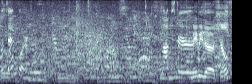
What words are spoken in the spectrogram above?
What's that for? Lobster Maybe the shells?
